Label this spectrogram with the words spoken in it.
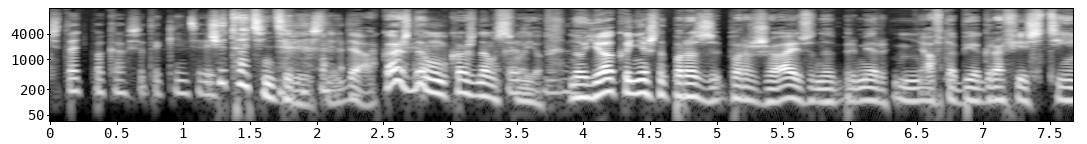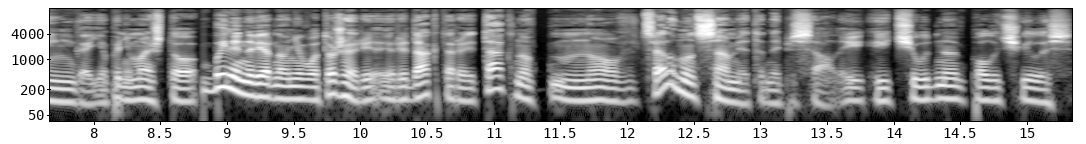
Читать пока все-таки интереснее. Читать интереснее, да. Каждому, каждому свое. Но я, конечно, поражаюсь, например, автобиография Стинга. Я понимаю, что были, наверное, у него тоже редакторы и так, но, но в целом он сам это написал. И, и чудно получилось.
